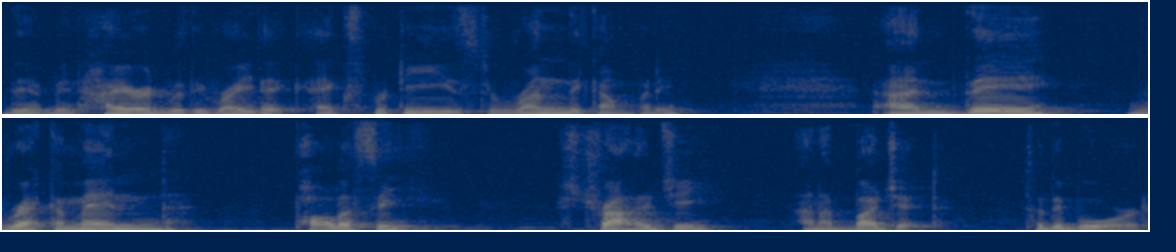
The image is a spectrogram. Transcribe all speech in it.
They have been hired with the right expertise to run the company. And they recommend policy, strategy, and a budget to the board.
